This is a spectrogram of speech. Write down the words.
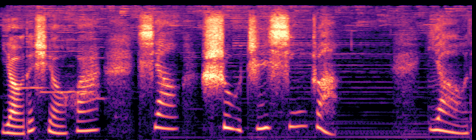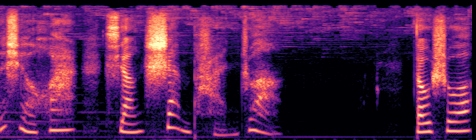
有的雪花像树枝星状，有的雪花像扇盘状。都说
